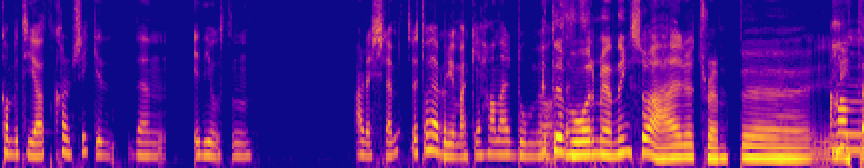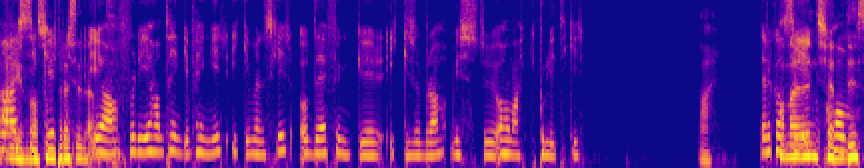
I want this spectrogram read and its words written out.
kan bety at kanskje ikke den idioten Er det slemt? Vet du hva, jeg bryr meg ikke. Han er dum uansett. Etter vår mening så er Trump uh, lite egna som president. Ja, fordi han tenker penger, ikke mennesker. Og det funker ikke så bra hvis du Og han er ikke politiker. Nei. Dere kan Han er en si kom, kjendis.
